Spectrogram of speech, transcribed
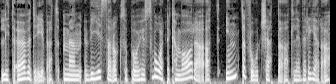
lite överdrivet, men visar också på hur svårt det kan vara att inte fortsätta att leverera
